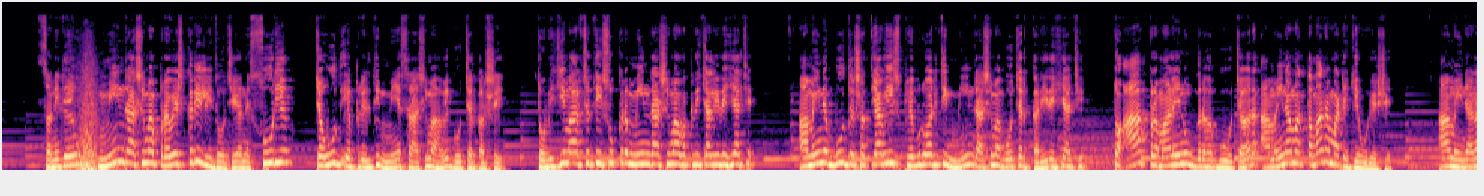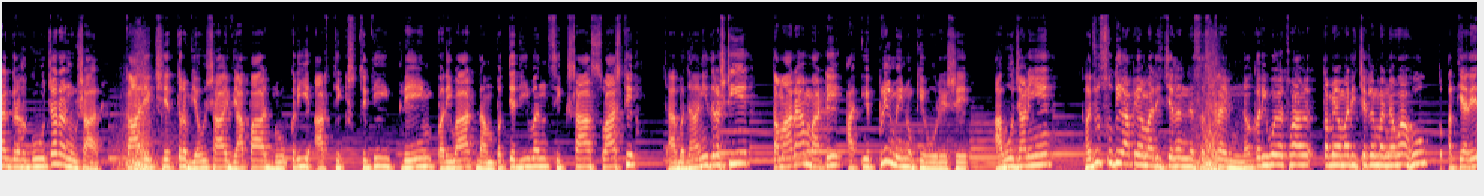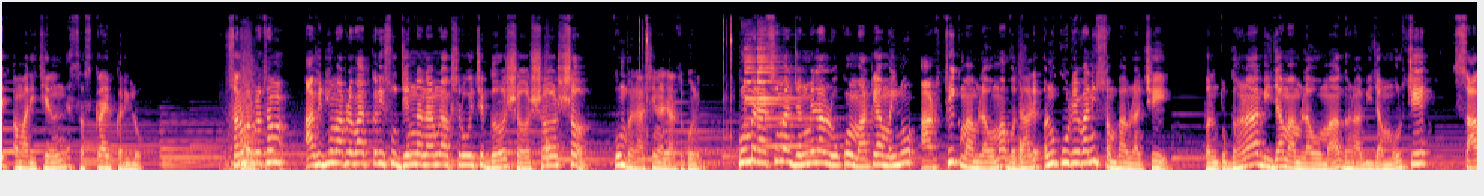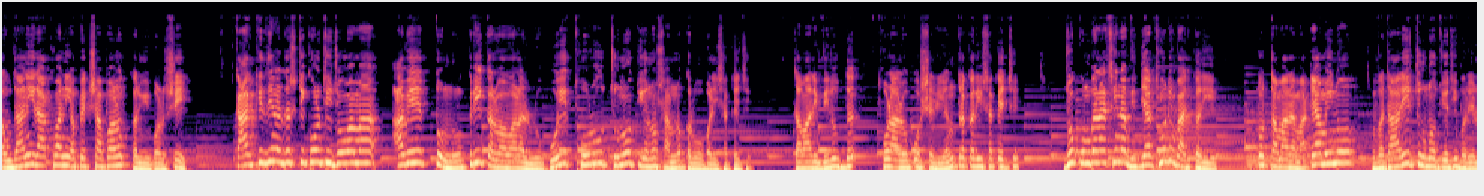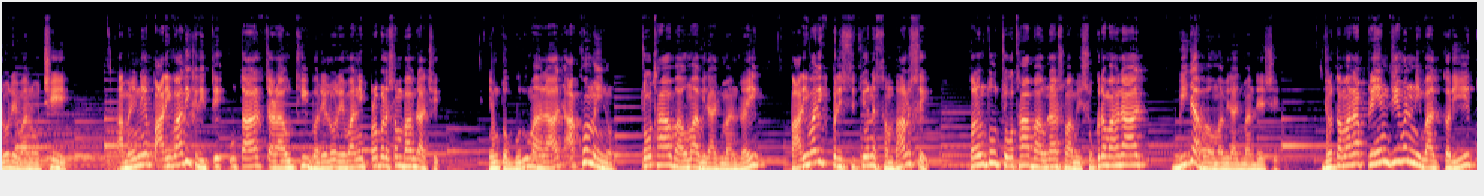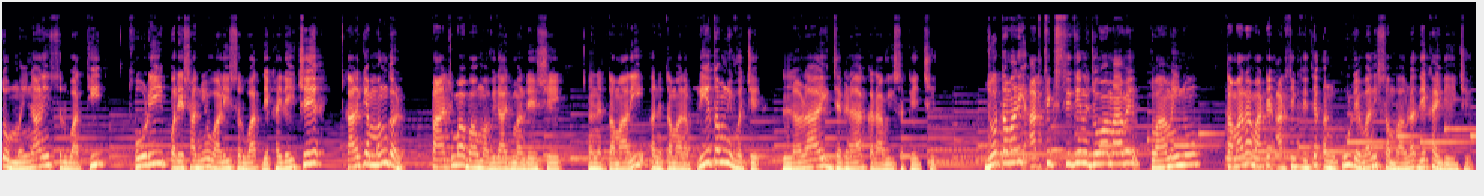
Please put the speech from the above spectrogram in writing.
શનિદેવ મીન રાશિમાં પ્રવેશ કરી લીધો છે અને સૂર્ય ચૌદ એપ્રિલથી મેષ રાશિમાં હવે ગોચર કરશે. તો બીજી માર્ચથી શુક્ર મીન રાશિમાં વક્રી ચાલી રહ્યા છે. આ મહિને બુધ સત્યાવીસ ફેબ્રુઆરીથી મીન રાશિમાં ગોચર કરી રહ્યા છે. તો આ પ્રમાણેનું ગ્રહ ગોચર આ મહિનામાં તમારા માટે કેવું રહેશે? આ મહિનાના ગ્રહ ગોચર અનુસાર કાર્ય ક્ષેત્ર, વ્યવસાય, વ્યાપાર, નોકરી, આર્થિક સ્થિતિ, પ્રેમ, પરિવાર, દાંપત્ય જીવન, શિક્ષા, સ્વાસ્થ્ય, આ બધાની દ્રષ્ટિએ તમારા માટે આ એપ્રિલ મહિનો કેવો રહેશે? આવો જાણીએ. હજુ સુધી આપે અમારી ચેનલને સબસ્ક્રાઇબ ન કરી હોય અથવા તમે અમારી ચેનલમાં નવા હો, તો અત્યારે જ અમારી ચેનલને સબસ્ક્રાઇબ કરી લો. સર્વપ્રથમ આ વિડીયોમાં આપણે વાત કરીશું જેમના નામના અક્ષરો હોય છે ગ, શ શ શ, કુંભ રાશિના જાતકોની. કુંભ રાશિમાં જન્મેલા લોકો માટે આ મહિનો આર્થિક મામલાઓમાં વધારે અનુકૂળ રહેવાની સંભાવના છે. પરંતુ ઘણા બીજા મામલાઓમાં ઘણા બીજા મોરચે સાવધાની રાખવાની અપેક્ષા પણ કરવી પડશે. કારકિર્દીના દૃષ્ટિકોણથી જોવામાં આવે તો નોકરી કરવાવાળા લોકોએ થોડું ચુનૌતીઓનો સામનો કરવો પડી શકે છે. તમારી વિરુદ્ધ થોડા લોકો ષડયંત્ર કરી શકે છે. જો કુંભ રાશિના વિદ્યાર્થીઓની વાત કરીએ, તો તમારા માટે આ મહિનો વધારે ચુનૌતીઓથી ભરેલો રહેવાનો છે. આ મહિને પારિવારિક રીતે ઉતાર ચઢાવથી ભરેલો રહેવાની પ્રબળ સંભાવના છે. એમ તો ગુરુ મહારાજ આખો મહિનો ચોથા ભાવમાં વિરાજમાન રહી પારિવારિક પરિસ્થિતિઓને સંભાળશે. પરંતુ ચોથા ભાવના સ્વામી શુક્ર મહારાજ બીજા ભાવમાં વિરાજમાન રહેશે. જો તમારા પ્રેમ જીવનની વાત કરીએ તો મહિનાની શરૂઆતથી થોડી પરેશાનીઓ વાળી શરૂઆત દેખાઈ રહી છે. કારણ કે મંગળ પાંચમા ભાવમાં વિરાજમાન રહેશે. અને તમારી અને તમારા પ્રિયતમની વચ્ચે લડાઈ, ઝઘડા કરાવી શકે છે. જો તમારી આર્થિક સ્થિતિને જોવામાં આવે, તો આ મહિનો તમારા માટે આર્થિક રીતે અનુકૂળ રહેવાની સંભાવના દેખાઈ રહી છે.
